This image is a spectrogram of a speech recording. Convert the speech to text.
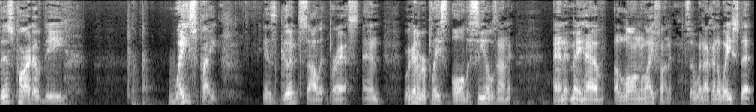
this part of the waste pipe is good solid brass and we're going to replace all the seals on it and it may have a long life on it. So we're not going to waste that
